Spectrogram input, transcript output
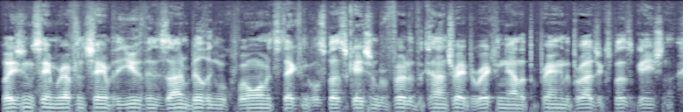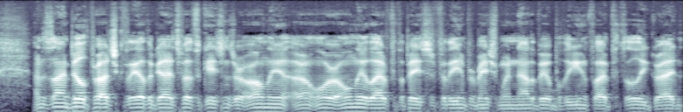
by using the same reference chamber for the use the design building performance technical specification refer to the contract directing on the preparing the project specification. On design build projects, the other guide specifications are only uh, or only allowed for the basis for the information when not available the unified facility guide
